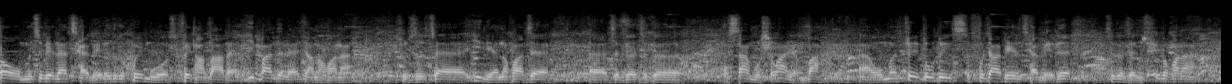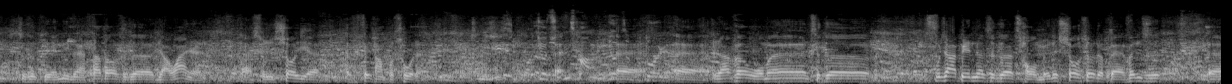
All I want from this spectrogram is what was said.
到我们这边来采煤的这个规模是非常大的。一般的来讲的话呢，就是在一年的话，在呃这个这个三五十万人吧。啊、我们最多的一次傅家边采煤的这个人数的话呢，这个年里面达到这个两万人，啊、所以效益还是非常不错的。就纯草莓就这么多人。哎，然后我们这个傅家边的这个草莓的销售的百分之呃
